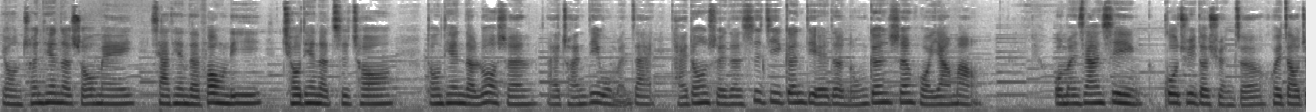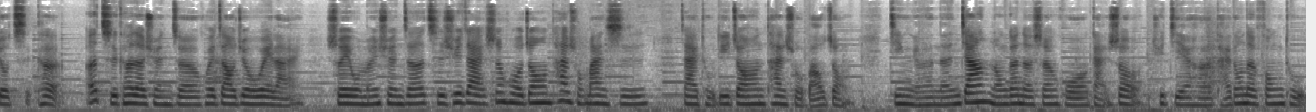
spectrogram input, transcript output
用春天的熟梅、夏天的凤梨、秋天的吃葱、冬天的洛神来传递我们在台东随着四季更迭的农耕生活样貌。我们相信过去的选择会造就此刻，而此刻的选择会造就未来。所以，我们选择持续在生活中探索慢食，在土地中探索保种，尽可能将农耕的生活感受去结合台东的风土，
